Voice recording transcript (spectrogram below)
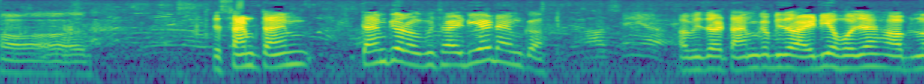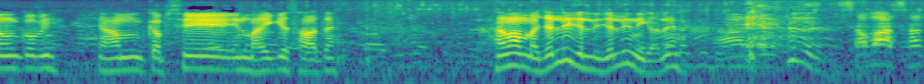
और इस टाइम टाइम टाइम क्या रहा? कुछ आइडिया है टाइम का? हाँ सही है। अभी ज़रा टाइम का भी ज़रा आइडिया हो जाए आप लोगों को भी कि हम कब से इन भाई के साथ हैं। हाँ मामा जल्दी जल्दी जल्दी निकालें। हाँ, सवा सात।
